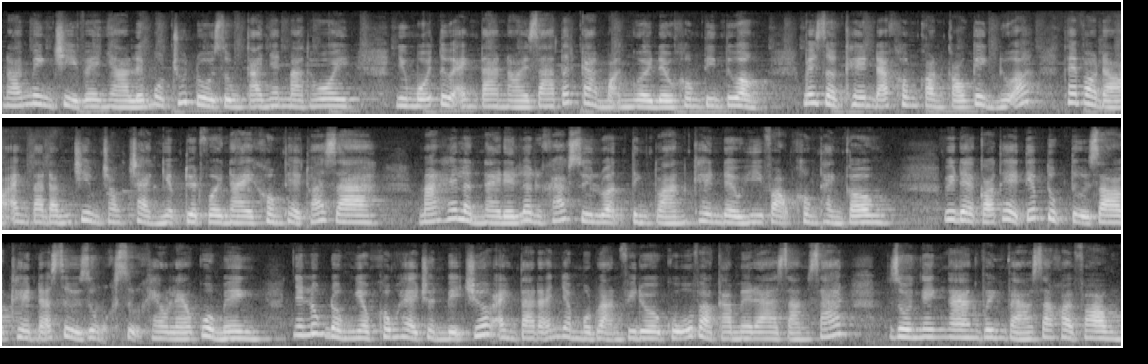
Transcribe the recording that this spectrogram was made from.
nói mình chỉ về nhà lấy một chút đồ dùng cá nhân mà thôi. Nhưng mỗi từ anh ta nói ra tất cả mọi người đều không tin tưởng. Bây giờ Ken đã không còn cáu kỉnh nữa, thay vào đó anh ta đắm chìm trong trải nghiệm tuyệt vời này không thể thoát ra. mát hết lần này đến lần khác suy luận tính toán Ken đều hy vọng không thành công. Vì để có thể tiếp tục tự do, Kane đã sử dụng sự khéo léo của mình. Nhân lúc đồng nghiệp không hề chuẩn bị trước, anh ta đã nhầm một đoạn video cũ vào camera giám sát, rồi nghênh ngang vinh váo ra khỏi phòng.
